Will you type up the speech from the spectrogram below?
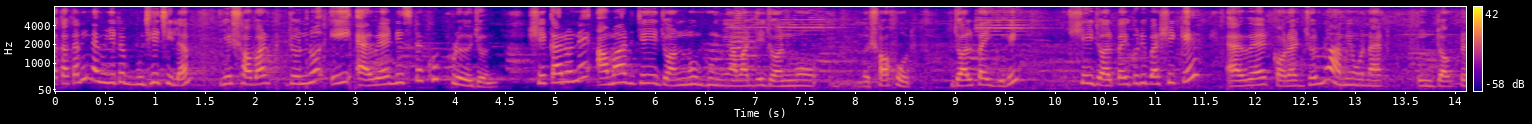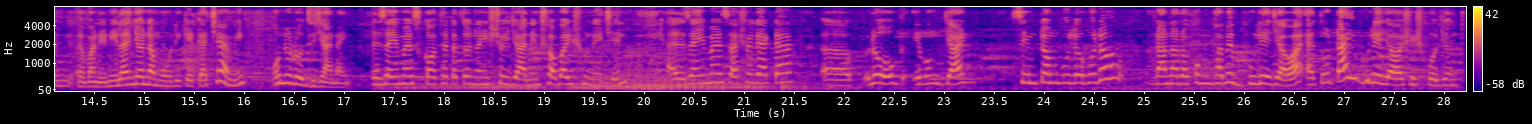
থাকাকালীন আমি যেটা বুঝেছিলাম যে সবার জন্য এই অ্যাওয়ারনেসটা খুব প্রয়োজন। সে কারণে আমার যে জন্মভূমি, আমার যে জন্ম শহর জলপাইগুড়ি, সেই জলপাইগুড়িবাসীকে অ্যাওয়্যার করার জন্য আমি ওনার ডক্টর মানে নীলাঞ্জনা মৌলিকের কাছে আমি অনুরোধ জানাই। অ্যালজাইমার্স কথাটা তো নিশ্চয়ই জানেন, সবাই শুনেছেন। অ্যালজাইমার্স আসলে একটা রোগ এবং যার সিমটমগুলো হলো নানা রকমভাবে ভুলে যাওয়া, এতটাই ভুলে যাওয়া শেষ পর্যন্ত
